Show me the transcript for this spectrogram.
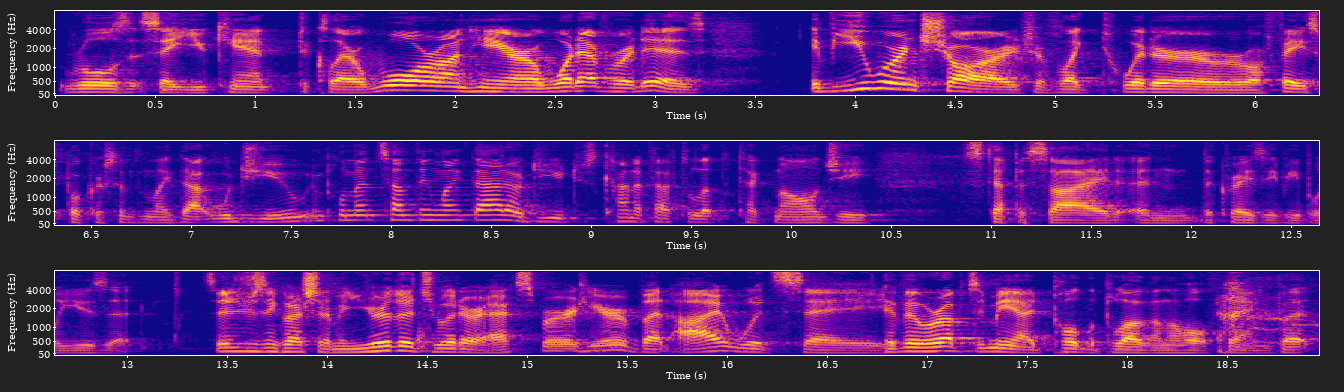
rules that say you can't declare war on here, or whatever it is. If you were in charge of like Twitter or Facebook or something like that, would you implement something like that, or do you just kind of have to let the technology step aside and the crazy people use it? It's an interesting question. I mean, you're the Twitter expert here, but I would say If it were up to me, I'd pull the plug on the whole thing. But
